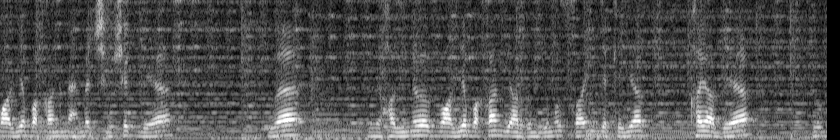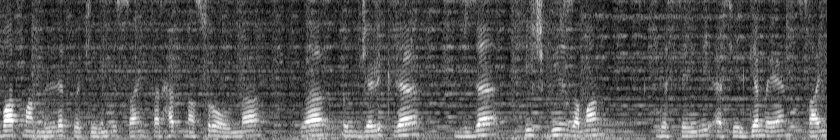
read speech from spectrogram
Maliye Bakanı Mehmet Şimşek Bey'e ve e, Hazine ve Maliye Bakan Yardımcımız Sayın Zekeriya Kaya Bey'e ve Batman Milletvekilimiz Sayın Ferhat Nasıroğlu'na ve öncelikle bize hiçbir zaman desteğini esirgemeyen Sayın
